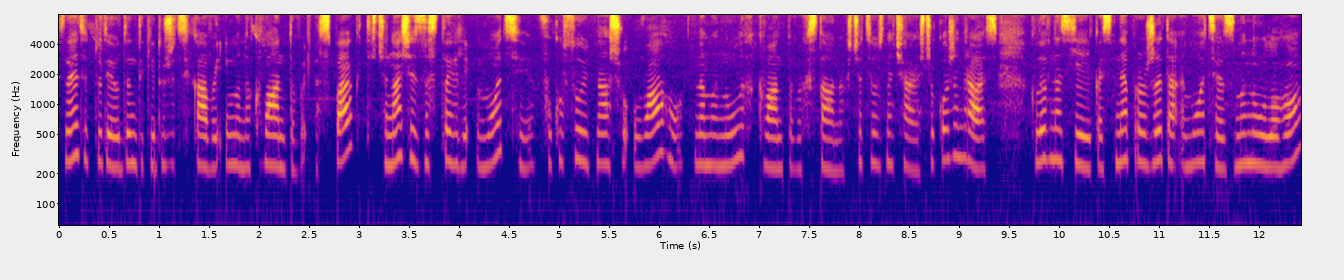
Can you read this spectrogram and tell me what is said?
Знаєте, тут є один такий дуже цікавий іменно квантовий аспект, що наші застиглі емоції фокусують нашу увагу на минулих квантових станах. Що це означає? Що кожен раз, коли в нас є якась непрожита емоція з минулого,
